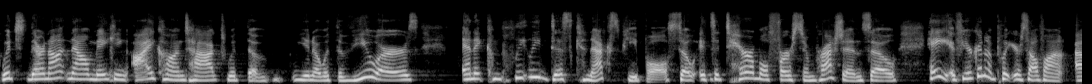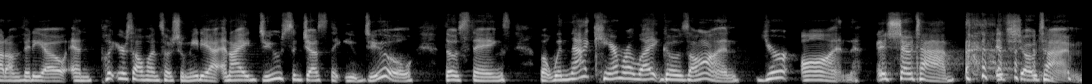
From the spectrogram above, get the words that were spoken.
which they're not now making eye contact with the you know with the viewers and it completely disconnects people. So it's a terrible first impression. So, hey, if you're going to put yourself on out on video and put yourself on social media, and I do suggest that you do those things, but when that camera light goes on, you're on. It's showtime. it's showtime,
